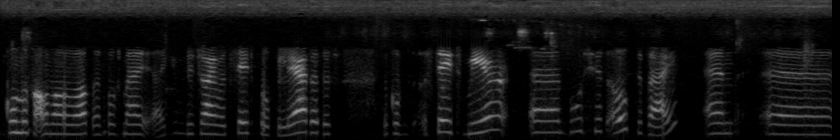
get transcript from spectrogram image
verkondigen allemaal wat. En volgens mij, uh, human design wordt steeds populairder. Dus er komt steeds meer eh, bullshit ook erbij. En eh,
